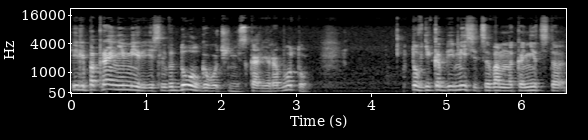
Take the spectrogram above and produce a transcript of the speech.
Или, по крайней мере, если вы долго очень искали работу, то в декабре месяце вам наконец-то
